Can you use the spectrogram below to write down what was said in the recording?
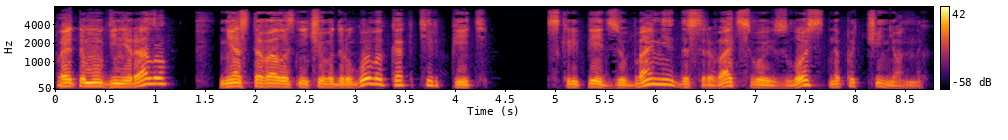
Поэтому генералу не оставалось ничего другого, как терпеть, скрипеть зубами да срывать свою злость на подчиненных.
